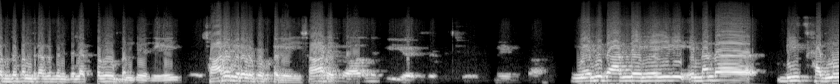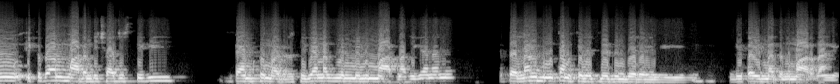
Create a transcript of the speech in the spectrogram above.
15 15 ਕੁ ਬੰਦੇ ਲਗਭਗ ਉਹ ਬੰਦੇ ਸੀਗੇ ਜੀ। ਸਾਰੇ ਮੇਰੇ ਕੋਲ ਟੁੱਟ ਗਏ ਜੀ ਸਾਰੇ। ਕਾਰਨ ਕੀ ਹੈ ਇਸ ਦੇ ਪਿੱਛੇ? ਮੇਨ ਕਾਰਨ? ਮੇਰੇ ਕਾਰਨ ਇਹ ਹੈ ਜੀ ਵੀ ਇਹਨਾਂ ਦਾ ਵੀ ਸਾਨੂੰ ਇੱਕਦਮ ਮਾਰਨ ਦੀ ਸਾਜ਼ਿਸ਼ ਸੀਗੀ ਟੈਂਪ ਟੂ ਮਰਡਰ ਸੀਗਾ ਇਹਨਾਂ ਨੇ ਮੈਨੂੰ ਮੈਨੂੰ ਮਾਰਨਾ ਸੀਗਾ ਇਹਨਾਂ ਨੇ। ਤੇ ਪਹਿਲਾਂ ਵੀ ਮੈਨੂੰ ਧਮਕੀ ਦਿੱਤੇ ਦਿੰਦੇ ਰਹੇ ਨੇ ਜੀ ਵੀ ਭਾਈ ਮੈਂ ਤੈਨੂੰ ਮਾਰ ਦਾਂਗੇ।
